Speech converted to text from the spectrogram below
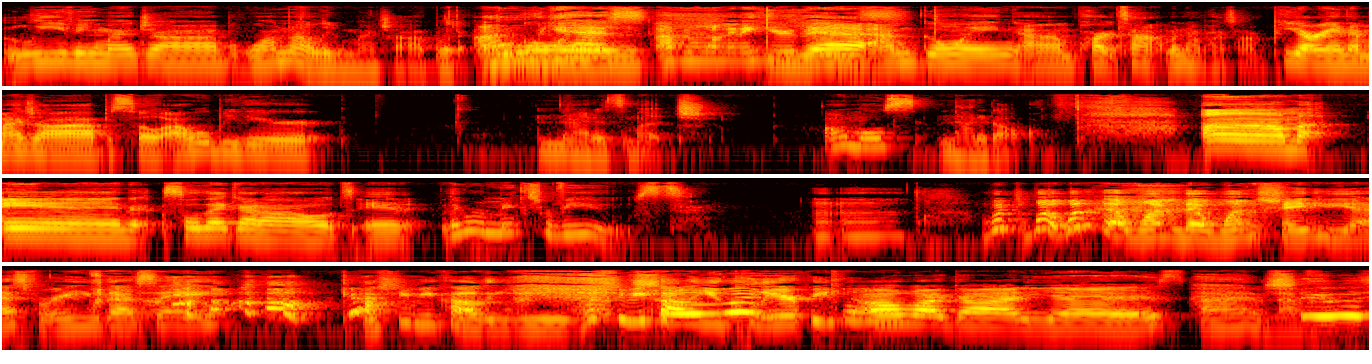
leaving my job. Well, I'm not leaving my job, but I'm oh going yes, I've been wanting to hear yeah, this. I'm going um part time. Well, not part time. PRN at my job, so I will be there. Not as much, almost not at all. Um, and so that got out, and there were mixed reviews. Mm-mm. What what what did that one that one shady ass friend you got say? Oh That she be calling you. What she be calling you? Clear people. Oh my god, yes. I have not. She was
